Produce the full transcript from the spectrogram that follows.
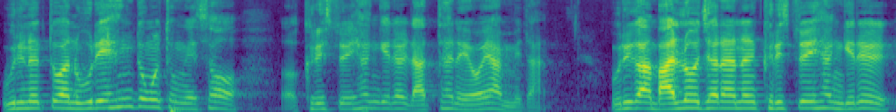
우리는 또한 우리의 행동을 통해서 그리스도의 향기를 나타내어야 합니다. 우리가 말로 전하는 그리스도의 향기를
